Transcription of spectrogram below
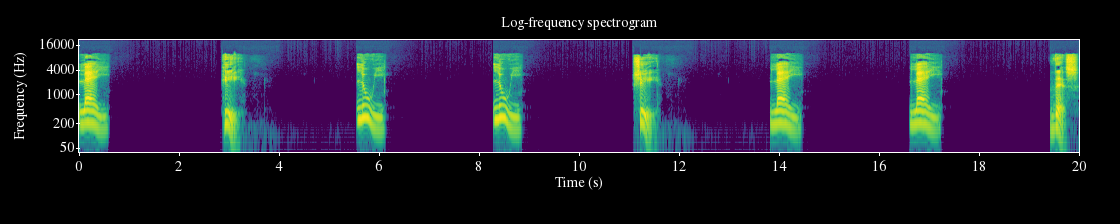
Lei. He, Lui. Lui. she, Lei. Lei. this,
